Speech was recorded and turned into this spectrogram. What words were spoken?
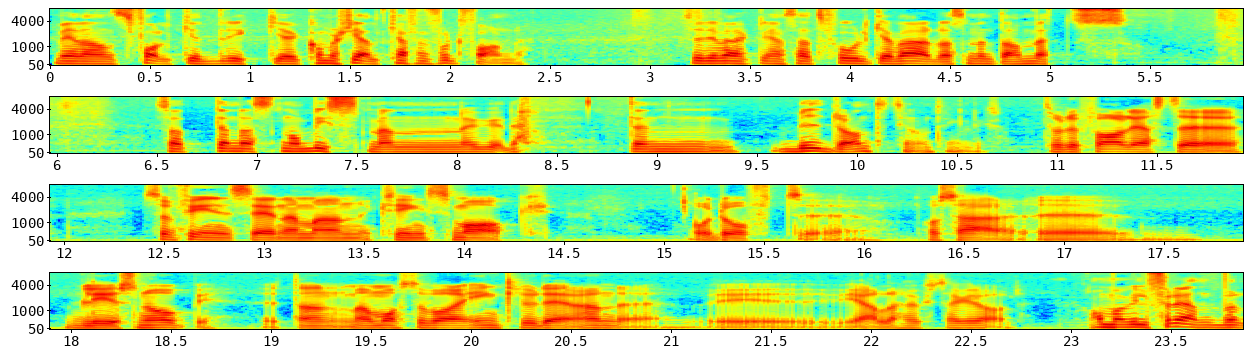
Medan folket dricker kommersiellt kaffe fortfarande. Så det är verkligen så att två olika världar som inte har mötts. Så att den där snobbismen, eh, den bidrar inte till någonting. Liksom. Jag tror det farligaste som finns är när man kring smak och doft eh, och så här eh, blir snobbig. Utan man måste vara inkluderande i, i allra högsta grad om man vill förändra,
